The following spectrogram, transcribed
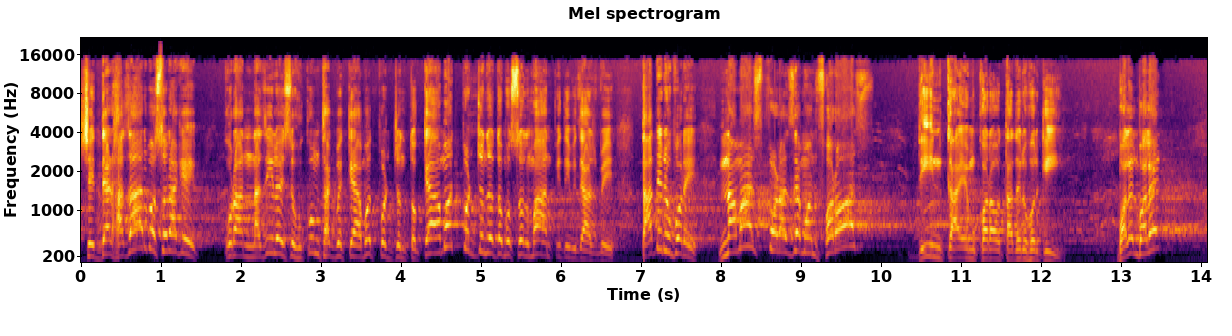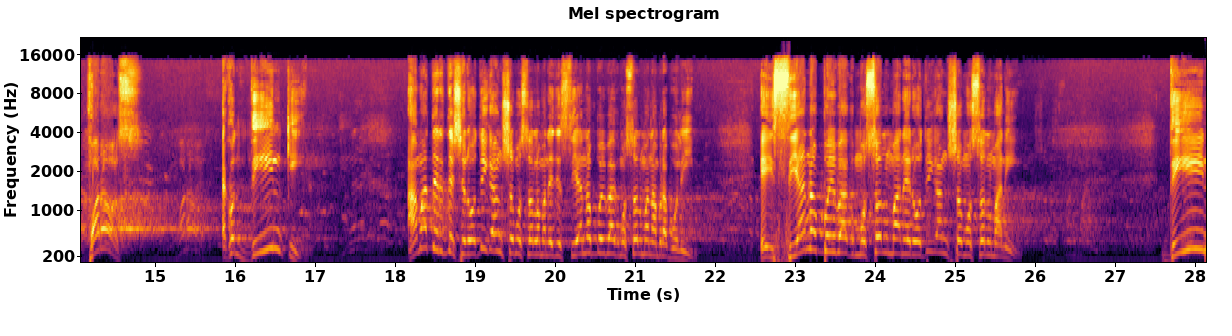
সেই দেড় হাজার বছর আগে কোরআন নাজিল হয়েছে, হুকুম থাকবে কেয়ামত পর্যন্ত। কেয়ামত পর্যন্ত তো মুসলমান পৃথিবীতে আসবে। তাদের উপরে নামাজ পড়া যেমন ফরজ, দিন কায়েম করাও তাদের উপর কি? বলেন বলেন। ফরজ। এখন দিন কি? আমাদের দেশের অধিকাংশ মুসলমানের যে ছিয়ানব্বই ভাগ মুসলমান আমরা বলি, এই ছিয়ানব্বই ভাগ মুসলমানের অধিকাংশ মুসলমানই দিন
